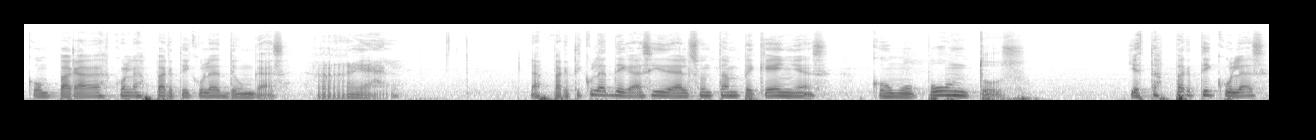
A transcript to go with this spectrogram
comparadas con las partículas de un gas real. Las partículas de gas ideal son tan pequeñas como puntos. Y estas partículas,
